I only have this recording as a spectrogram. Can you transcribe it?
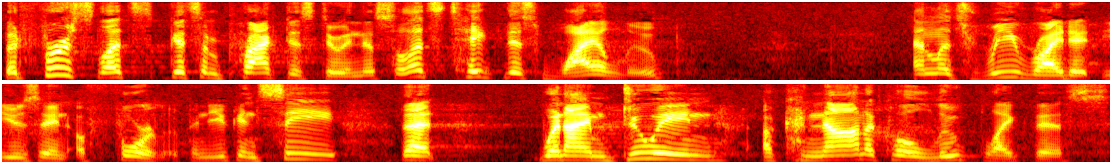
But first, let's get some practice doing this. So let's take this while loop, and let's rewrite it using a for loop. And you can see that when I'm doing a canonical loop like this,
